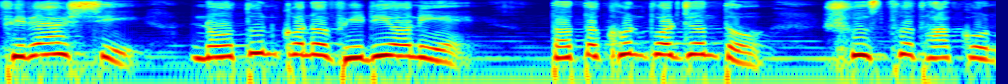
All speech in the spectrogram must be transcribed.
ফিরে আসছি নতুন কোনো ভিডিও নিয়ে। ততক্ষণ পর্যন্ত সুস্থ থাকুন।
